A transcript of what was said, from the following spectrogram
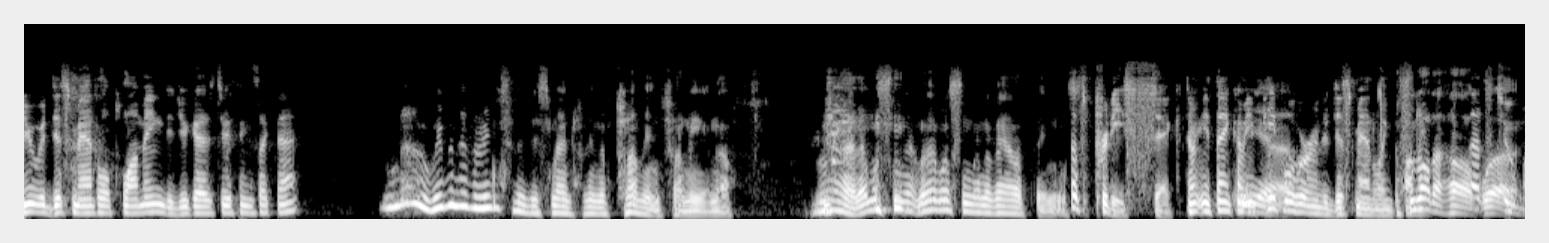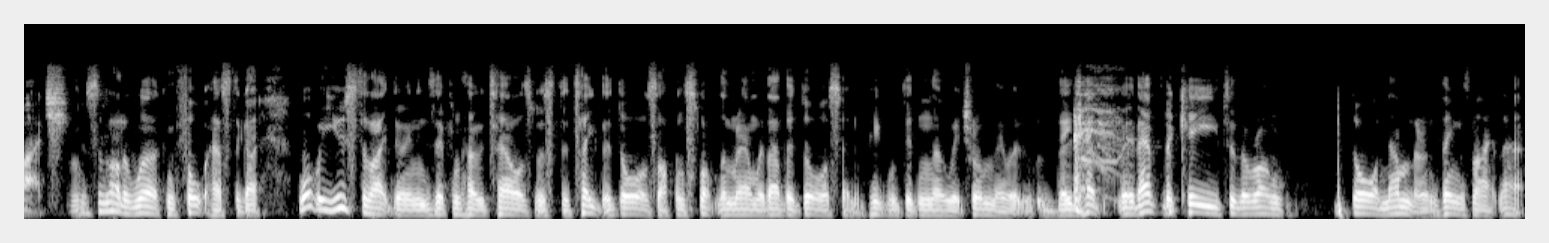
You would dismantle plumbing. Did you guys do things like that? No, we were never into the dismantling of plumbing. Funny enough. No, that wasn't that wasn't one of our things. That's pretty sick, don't you think? I mean, Yeah. people who are into dismantling plumbing, It's a lot of hard that's work. too much. It's a lot of work and thought has to go. What we used to like doing in different hotels was to take the doors off and swap them around with other doors so that people didn't know which room they were. They'd have, they'd have the key to the wrong door number and things like that.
